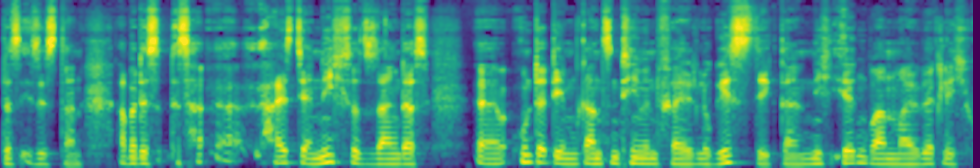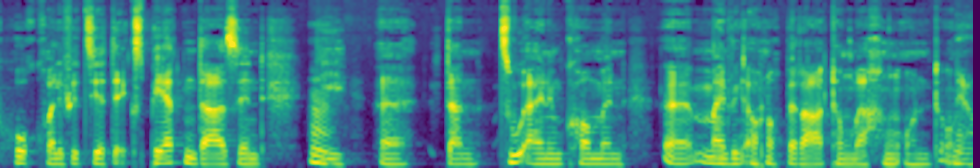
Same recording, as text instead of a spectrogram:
das ist es dann. Aber das, das heißt ja nicht sozusagen, dass äh, unter dem ganzen Themenfeld Logistik dann nicht irgendwann mal wirklich hochqualifizierte Experten da sind, die hm. äh, dann zu einem kommen, äh, meinetwegen auch noch Beratung machen und, und ja.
